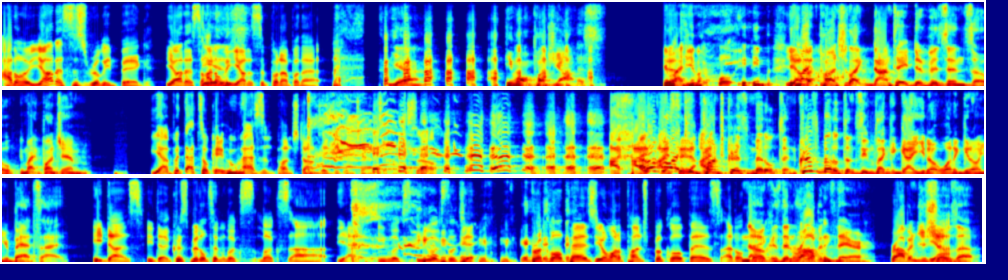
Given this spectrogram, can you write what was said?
I don't know. Giannis is really big. Giannis, He I don't think is. Giannis would put up with that. Yeah, he won't punch Giannis. He Yeah, might, he might, well, he, he yeah, might but- punch like Donte DiVincenzo. He might punch him. yeah, but that's okay. Who hasn't punched Donte DiVincenzo? So I, I, I don't feel I like I- punch Khris Middleton. Khris Middleton seems like a guy you don't want to get on your bad side. He does. He does. Khris Middleton looks looks. uh Yeah, he looks. He looks legit. Brook Lopez. You don't want to punch Brook Lopez. I don't. No, because then Robin's think- there. Robin just Yeah. shows up.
